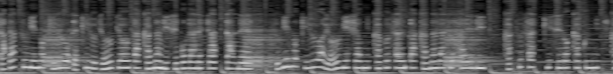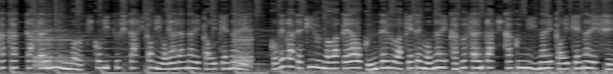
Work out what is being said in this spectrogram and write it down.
ただ次のキルをできる状況がかなり絞られちゃったね。次のキルは容疑者にカブさんが必ず入り、かつさっき白角に近かった3人のうち孤立した1人をやらないといけない。これができるのはペアを組んでるわけでもないカブさんが近くにいないといけないし、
